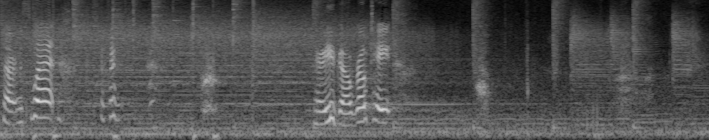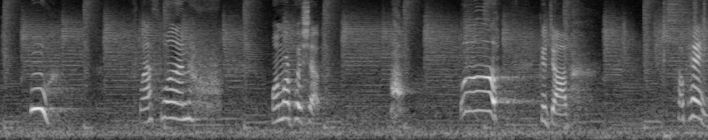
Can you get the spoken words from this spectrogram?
Starting to sweat. there you go, rotate. Whew. Last one. One more push-up. Good job. Okay,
